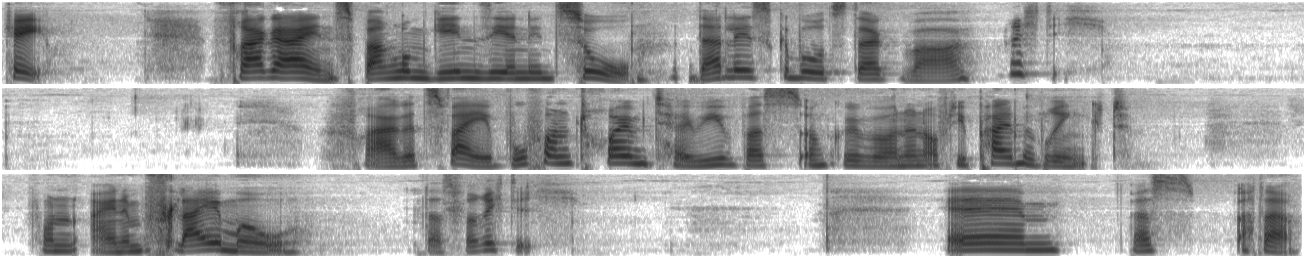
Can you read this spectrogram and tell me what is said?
Okay. Frage 1. Warum gehen Sie in den Zoo? Dudleys Geburtstag war richtig. Frage 2. Wovon träumt Harry, was Onkel Vernon auf die Palme bringt? Von einem Flymo. Das war richtig. Ähm, was? Ach da.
